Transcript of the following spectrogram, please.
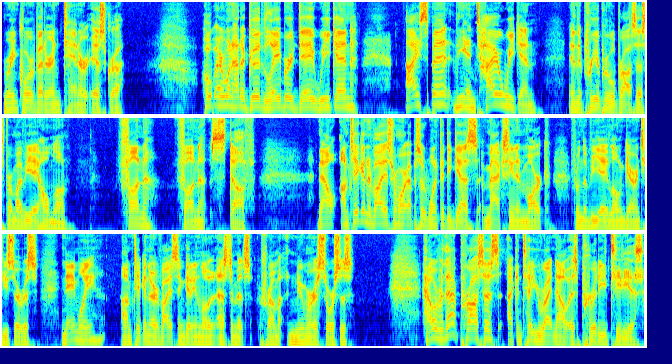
Marine Corps veteran Tanner Iskra. Hope everyone had a good Labor Day weekend. I spent the entire weekend in the pre approval process for my VA home loan. Fun, fun stuff. Now, I'm taking advice from our episode 150 guests, Maxine and Mark from the VA Loan Guarantee Service. Namely, I'm taking their advice and getting loan estimates from numerous sources. However, that process, I can tell you right now, is pretty tedious,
